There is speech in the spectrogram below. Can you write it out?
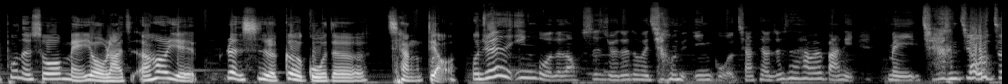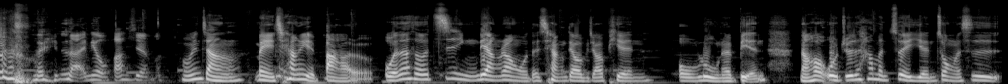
不能说没有啦，然后也认识了各国的。腔调，我觉得英国的老师绝对都会教你英国腔调，就是他会把你美腔纠正回来。你有发现吗？我跟你讲，美腔也罢了，我那时候尽量让我的腔调比较偏欧陆那边。然后我觉得他们最严重的是，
